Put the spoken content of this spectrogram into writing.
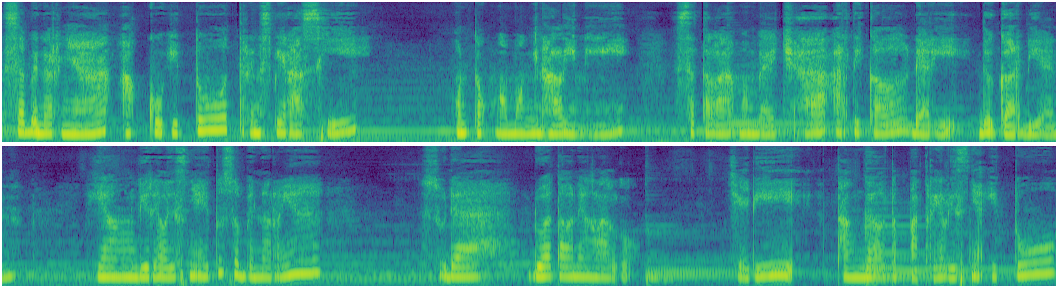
Sebenarnya aku itu terinspirasi untuk ngomongin hal ini setelah membaca artikel dari The Guardian yang dirilisnya itu sebenarnya sudah dua tahun yang lalu. Jadi tanggal tepat rilisnya itu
